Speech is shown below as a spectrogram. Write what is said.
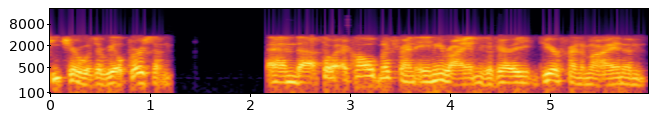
teacher was a real person. And uh, so I called my friend Amy Ryan, who's a very dear friend of mine, and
